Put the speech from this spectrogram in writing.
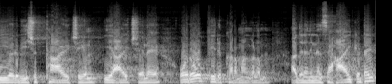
ഈ ഒരു വിശുദ്ധ ആഴ്ചയും ഈ ആഴ്ചയിലെ ഓരോ തിരുക്കർമ്മങ്ങളും അതിനെ സഹായിക്കട്ടെ.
